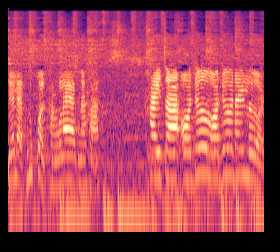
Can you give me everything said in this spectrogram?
เนี่ยแหละเพิ่งเปิดครั้งแรกนะคะ ใครจะออเดอร์ออเดอร์ได้เลย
